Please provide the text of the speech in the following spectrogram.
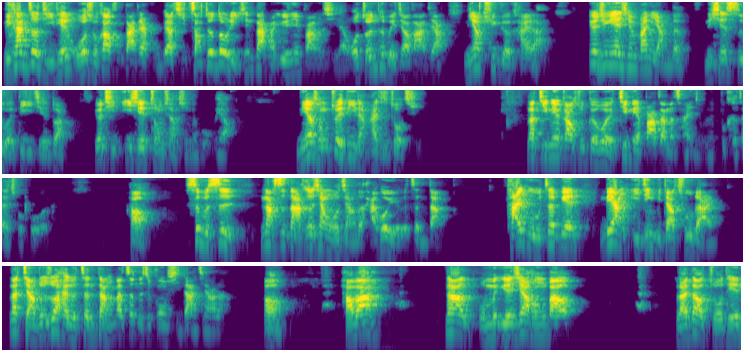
你看这几天我所告诉大家，股票其实早就都领先大盘月线翻扬起来。我昨天特别教大家，你要区隔开来，月均线先翻阳的，你先视为第一阶段，尤其一些中小型的股票，你要从最低档开始做起。那今天告诉各位，今年霸占的产业组不可再错过了。好，是不是纳斯达克像我讲的还会有一个震荡？台股这边量已经比较出来，那假如说还有震荡，那真的是恭喜大家了哦。好吧，那我们元宵红包。来到昨天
